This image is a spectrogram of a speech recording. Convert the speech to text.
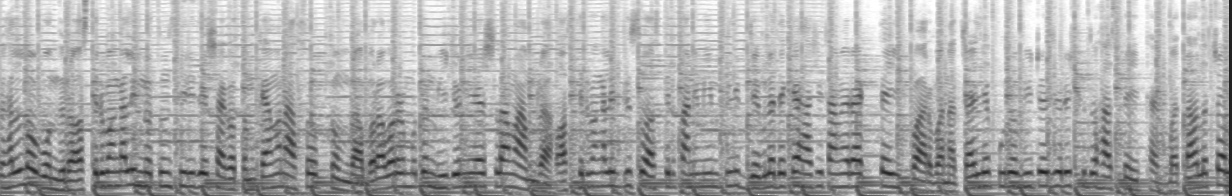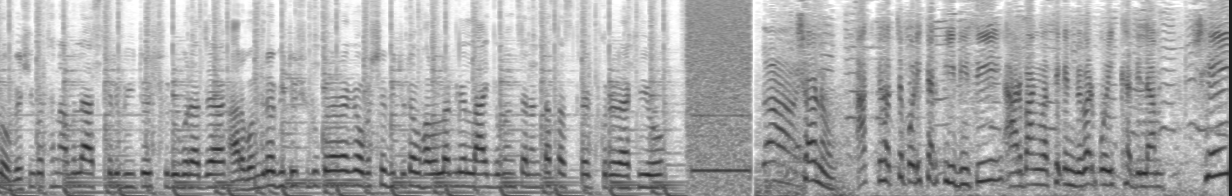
তো হ্যালো বন্ধুরা, অস্থির বাঙালির নতুন সিরিজে স্বাগতম। কেমন আছো তোমরা? বরাবরের মতন ভিডিও নিয়ে আসলাম আমরা। অস্থির বাঙালির কিছু অস্থির ফানি মিম ক্লিপ যেগুলো দেখে হাসি থামে রাখতেই পারবা না। চাইলে পুরো ভিডিও জুড়ে শুধু হাসতেই থাকবা। তাহলে চলো, বেশি কথা না বলে আজকের ভিডিও শুরু করা যাক। আর বন্ধুরা, ভিডিও শুরু করার আগে অবশ্যই ভিডিওটা ভালো লাগলে লাইক এবং চ্যানেলটা সাবস্ক্রাইব করে রাখিও। শোনো, আজকে হচ্ছে পরীক্ষার ফি দিছি, আর বাংলা সেকেন্ড পেপার পরীক্ষা দিলাম। সেই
